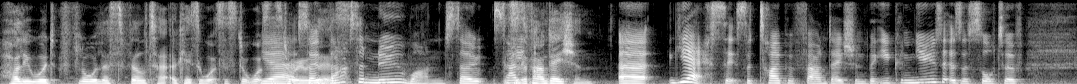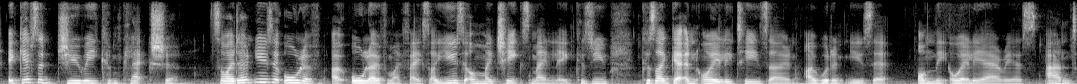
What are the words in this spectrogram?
Hollywood Flawless Filter. Okay, so what's the story? What's yeah. the story so with this? that's a new one. So this Sally, is a foundation. Uh, yes, it's a type of foundation, but you can use it as a sort of. It gives a dewy complexion. So I don't use it all of uh, all over my face. I use it on my cheeks mainly because you because I get an oily T zone. I wouldn't use it on the oily areas, and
